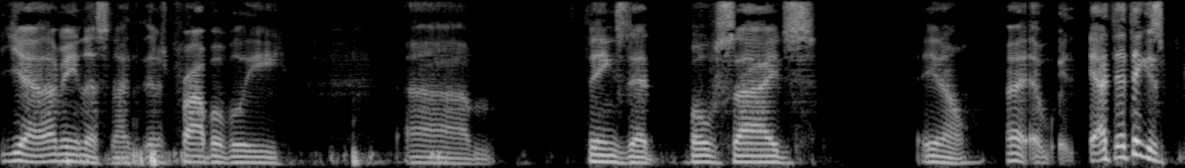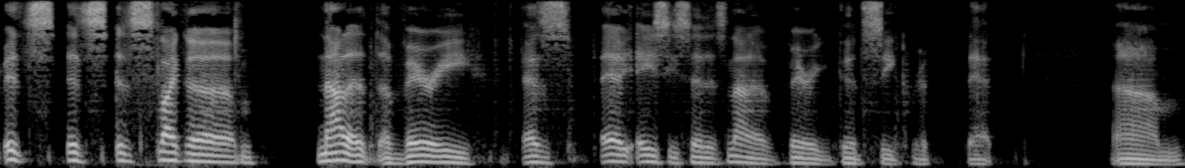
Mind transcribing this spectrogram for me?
Yeah, I mean, listen, I, there's probably um, things that both sides, you know, I, I think it's it's it's it's like a not a, a very as Acee said, it's not a very good secret that um,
